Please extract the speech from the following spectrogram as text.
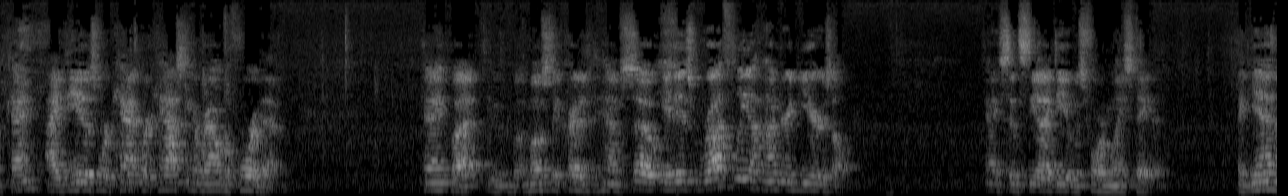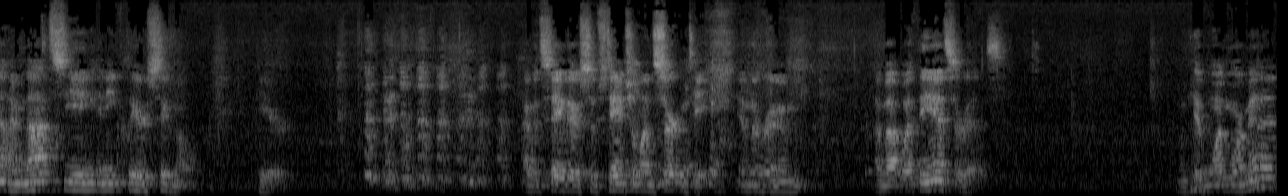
Okay? Ideas were, ca- were casting around before then. Okay, but mostly credited to him. So it is roughly 100 years old okay, since the idea was formally stated. Again, I'm not seeing any clear signal here. I would say there's substantial uncertainty in the room about what the answer is. We'll give one more minute.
